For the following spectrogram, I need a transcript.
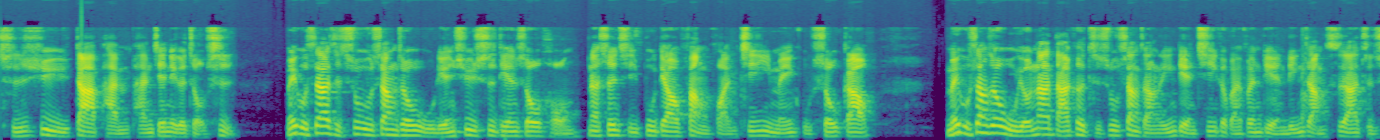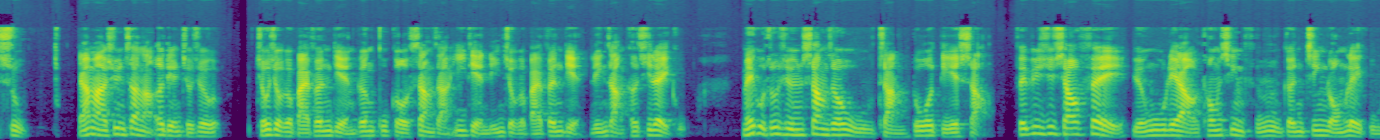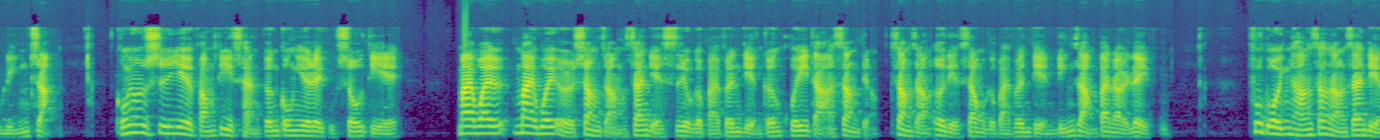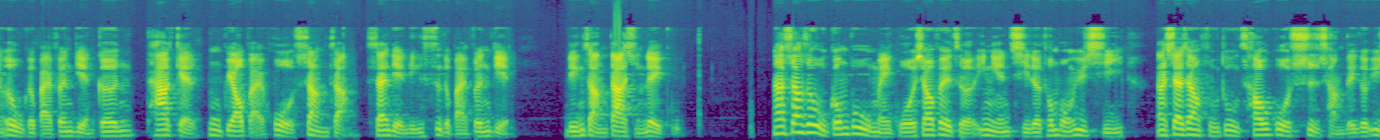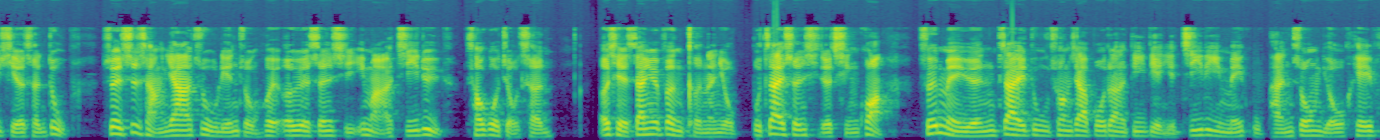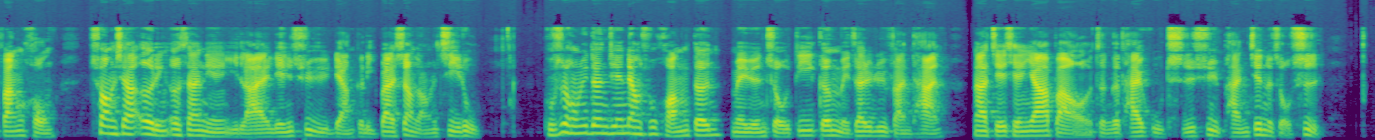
持续大盘盘间的一个走势，美股四大指数上周五连续四天收红，那升息步调放缓，激励美股收高。美股上周五由纳达克指数上涨零点七个百分点，领涨四大指数；亚马逊上涨二点九九九九个百分点，跟 Google 上涨一点零九个百分点，领涨科技类股。美股族群上周五涨多跌少，非必需消费、原物料、通信服务跟金融类股领涨。公用事业、房地产跟工业类股收跌，迈威迈威尔上涨三点四六个百分点，跟辉达上涨上涨二点三五个百分点，领涨半导体类股。富国银行上涨三点二五个百分点，跟 Target 目标百货上涨三点零四个百分点，领涨大型类股。那上周五公布美国消费者一年期的通膨预期，那下降幅度超过市场的一个预期的程度。所以市场压住联总会二月升息一码的几率超过九成，而且三月份可能有不再升息的情况，所以美元再度创下波段的低点，也激励美股盘中由黑翻红，创下二零二三年以来连续两个礼拜上涨的记录。股市红绿灯今天亮出黄灯，美元走低跟美债利率反弹，那节前押宝整个台股持续盘间的走势，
